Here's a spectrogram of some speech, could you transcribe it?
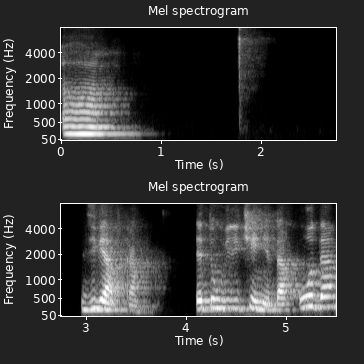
А, девятка – это увеличение дохода,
